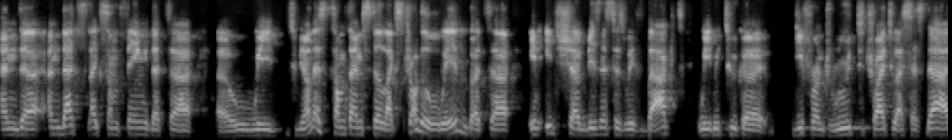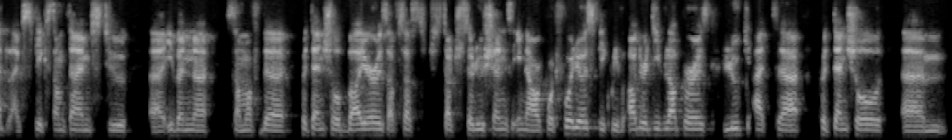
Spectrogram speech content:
and uh, and that's like something that uh, uh, we to be honest sometimes still like struggle with but uh, in each uh, businesses we've backed we, we took a different route to try to assess that like speak sometimes to uh, even some of the potential buyers of such, such solutions in our portfolio, speak with other developers, look at uh, potential um,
